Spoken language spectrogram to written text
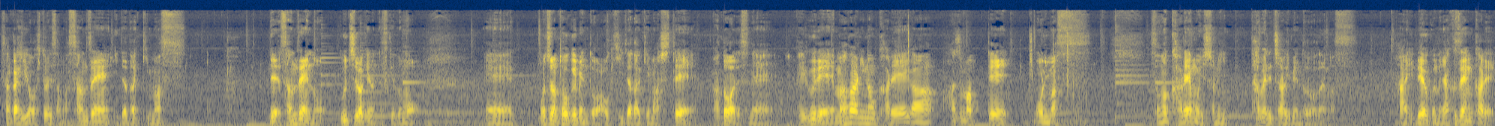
参加費用お一人様3000円いただきます。で3000円の内訳なんですけども、えー、もちろんトークイベントはお聞きいただきましてあとはですねペグで曲がりのカレーが始まっております。そのカレーも一緒に食べれちゃうイベントでございます。はいレオ君の薬膳カレ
